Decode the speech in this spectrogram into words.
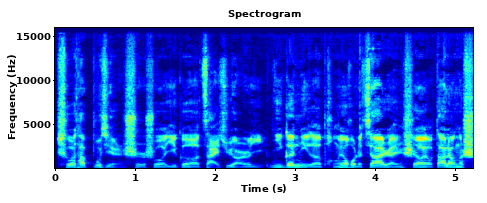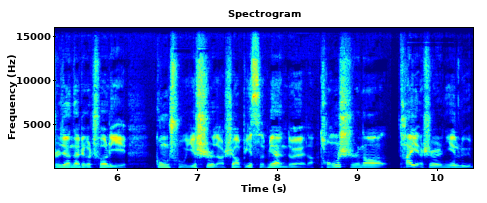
车它不仅是说一个载具而已，你跟你的朋友或者家人。是要有大量的时间在这个车里共处一室的，是要彼此面对的。同时呢，它也是你旅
